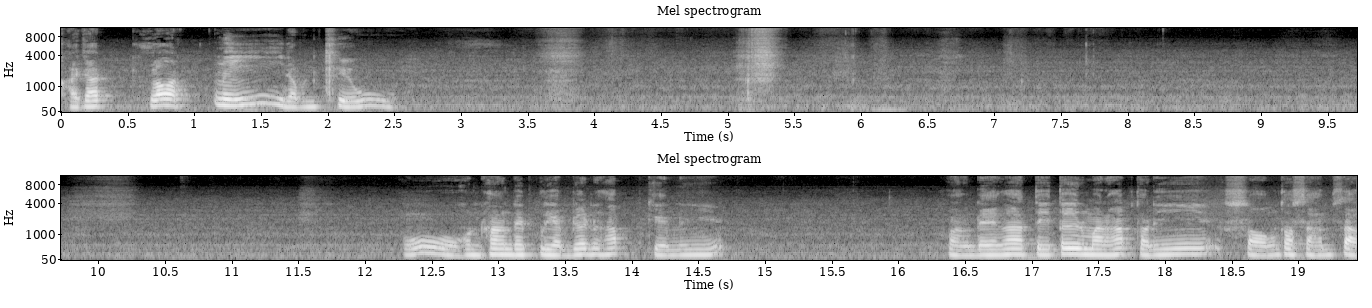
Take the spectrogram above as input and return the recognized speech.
ใครจะรอด นี่ดับเบิลคิว โอ้ค่อนข้างได้เปรียบเยอะนะครับ เกมนี้ ฝั่งแดงก็ตีตื้นมานะครับ ตอนนี้สองต่อสามเสา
